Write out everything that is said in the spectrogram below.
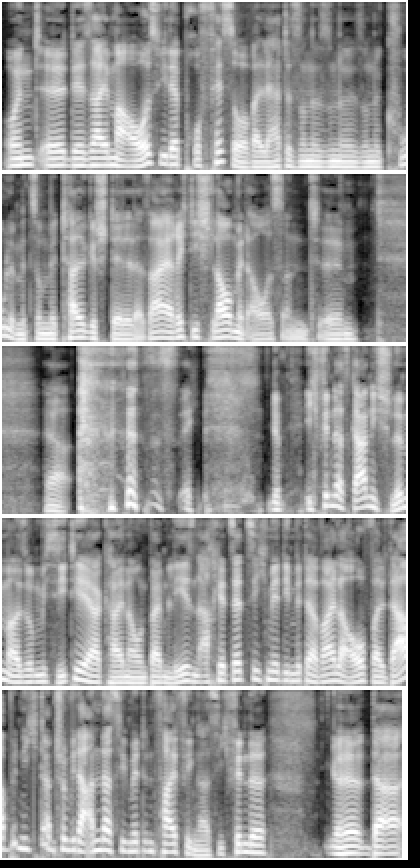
Und äh, der sah immer aus wie der Professor, weil der hatte so eine, so eine, so eine Kuhle mit so einem Metallgestell. Da sah er richtig schlau mit aus. Und ähm, ja, echt, ich finde das gar nicht schlimm. Also mich sieht hier ja keiner und beim Lesen, ach, jetzt setze ich mir die mittlerweile auf, weil da bin ich dann schon wieder anders wie mit den Five Fingers. Ich finde, äh, da,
